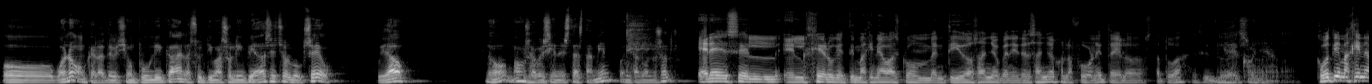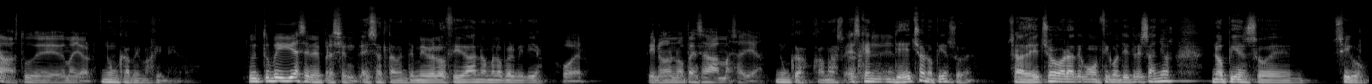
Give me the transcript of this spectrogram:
o, bueno, aunque la televisión pública en las últimas Olimpiadas ha hecho el boxeo. Cuidado. ¿No? Vamos a ver si en estas también cuenta con nosotros. ¿Eres el, el Jero que te imaginabas con 22 años, 23 años, con la furgoneta y los tatuajes y todo eso? coña. ¿Cómo te imaginabas tú de, de mayor? Nunca me imaginé. Tú, tú vivías en el presente. Exactamente, mi velocidad no me lo permitía. Joder. Si no, no pensaba más allá. Nunca, jamás. Es que de hecho no pienso, ¿eh? O sea, de hecho ahora tengo 53 años, no pienso en... Sigo.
